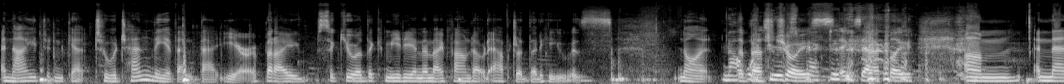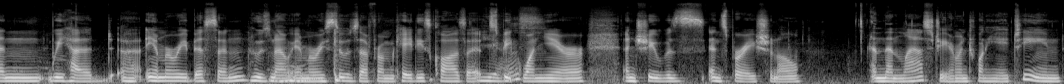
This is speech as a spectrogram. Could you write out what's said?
And I didn't get to attend the event that year, but I secured the comedian, and I found out after that he was not, not the best choice. Expected. exactly. um, and then we had uh, Anne Marie Bisson, who's now mm. Anne Marie Souza from Katie's Closet, yes. speak one year, and she was inspirational. And then last year in 2018,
